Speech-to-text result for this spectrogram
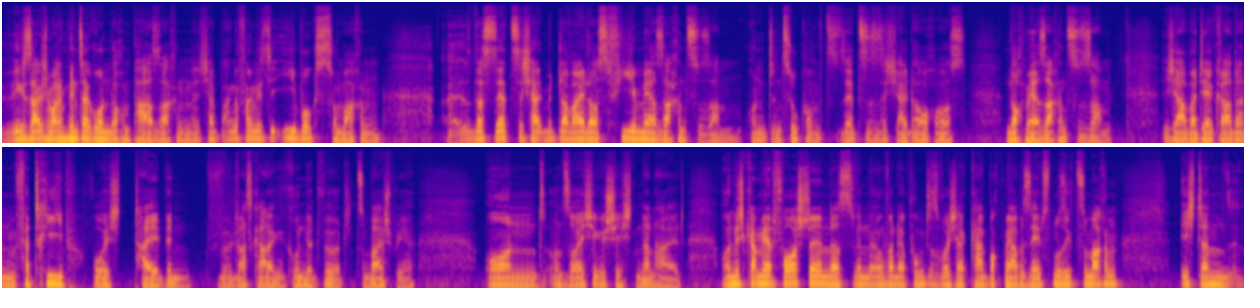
Wie gesagt, ich mache im Hintergrund noch ein paar Sachen. Ich habe angefangen, diese E-Books zu machen. Äh, Das setzt sich halt mittlerweile aus viel mehr Sachen zusammen. Und in Zukunft setzt es sich halt auch aus noch mehr Sachen zusammen. Ich arbeite ja gerade an einem Vertrieb, wo ich Teil bin, was gerade gegründet wird, zum Beispiel und, und solche Geschichten dann halt. Und ich kann mir halt vorstellen, dass wenn irgendwann der Punkt ist, wo ich halt keinen Bock mehr habe, selbst Musik zu machen, ich dann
